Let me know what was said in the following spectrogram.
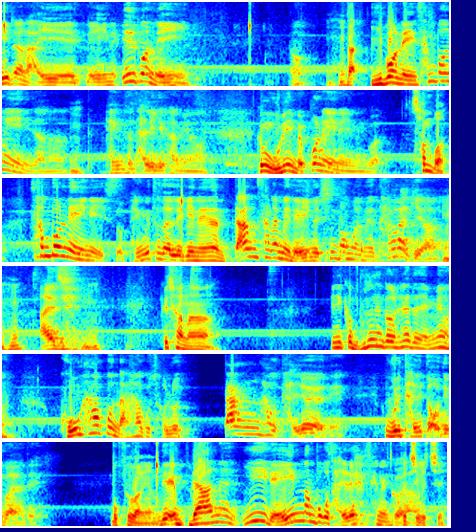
이라는 아이의 레인은 1번 레인, 어? 나 2번 레인, 3번 레인이잖아. 음. 100m 달리기를 하면. 그럼 우리는 몇 번 레인에 있는 거야? 3번. 3번 레인에 있어. 100m 달리기는 다른 사람의 레인을 침범하면 탈락이야. 음흠. 알지? 그렇잖아. 그러니까 무슨 생각을 해야 되냐면 공하고 나하고 절로 땅 하고 달려야 돼. 그럼 우리 달릴 때 어디 봐야 돼? 목표 방향. 내, 나는 이 레인만 보고 달려야 되는 거야. 그치 그치.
